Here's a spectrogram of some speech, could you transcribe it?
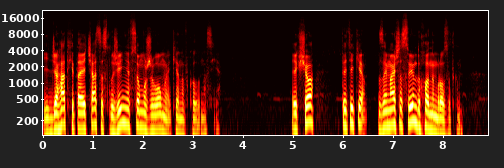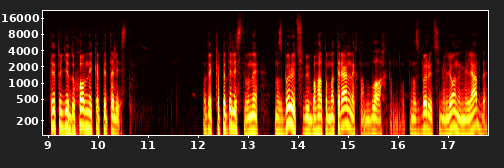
І Джагат Хітаяча це служіння всьому живому, яке навколо нас є. Якщо ти тільки займаєшся своїм духовним розвитком, ти тоді духовний капіталіст. От як капіталісти, вони назбирують собі багато матеріальних там, благ, там, от, назбируються мільйони, мільярди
